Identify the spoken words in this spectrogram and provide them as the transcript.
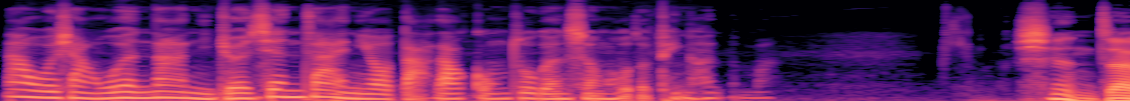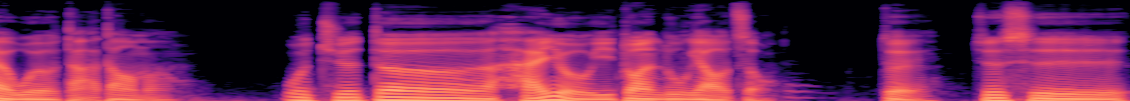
那我想问，那你觉得现在你有达到工作跟生活的平衡了吗？现在我有达到吗？我觉得还有一段路要走。对，就是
